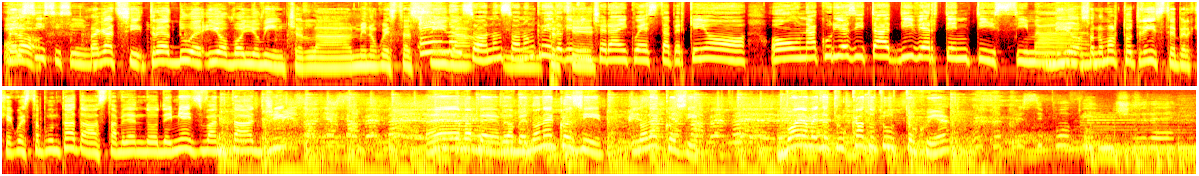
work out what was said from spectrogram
Però, Eh, sì, sì, sì. ragazzi, 3 a 2, io voglio vincerla, almeno questa Eh, sfida. non so, non so, non Mm, credo che perché vincerai questa perché io ho una curiosità divertentissima. Io sono molto triste perché questa puntata sta vedendo dei miei svantaggi. Eh, vabbè, vabbè, non è così. Non è così. Voi avete truccato tutto qui, eh? Si può vincere.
